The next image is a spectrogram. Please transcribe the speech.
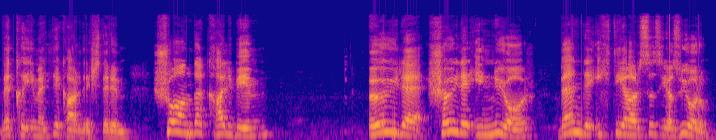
ve kıymetli kardeşlerim şu anda kalbim öyle şöyle inliyor ben de ihtiyarsız yazıyorum.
